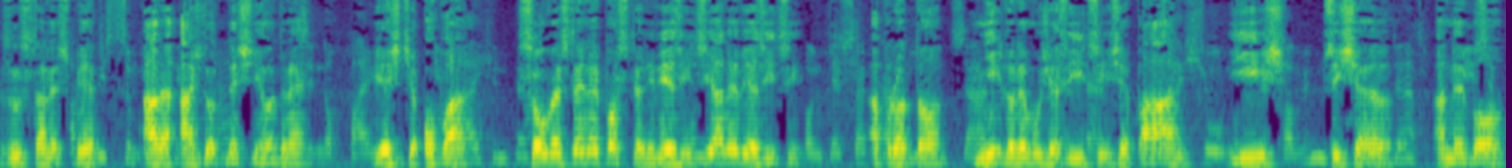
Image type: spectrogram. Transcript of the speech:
zůstane zpět, ale až do dnešního dne ještě oba jsou ve stejné posteli, věřící a nevěřící. A proto nikdo nemůže říci, že pán již přišel, anebo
